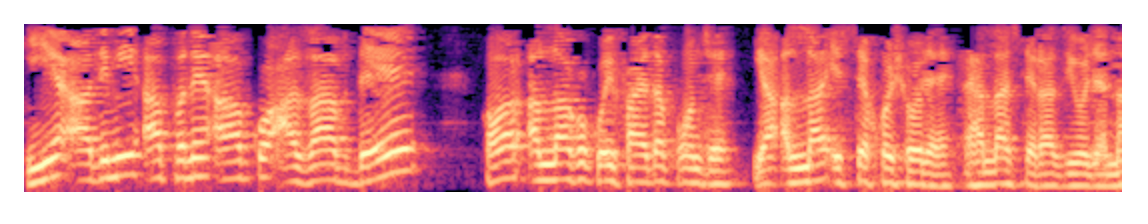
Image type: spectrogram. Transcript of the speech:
کہ یہ آدمی اپنے آپ کو عذاب دے اور اللہ کو کوئی فائدہ پہنچے یا اللہ اس سے خوش ہو جائے۔ اللہ اس سے راضی ہو جائے نہ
